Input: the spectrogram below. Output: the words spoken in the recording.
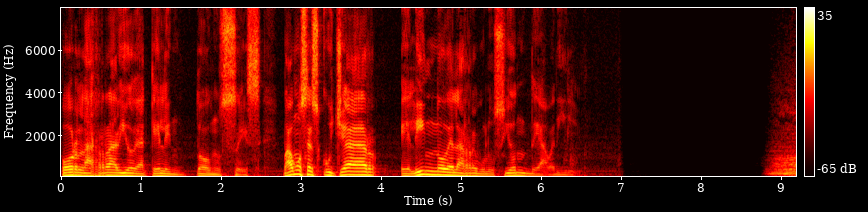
por la radio de aquel entonces. Vamos a escuchar el himno de la Revolución de Abril. Oh.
